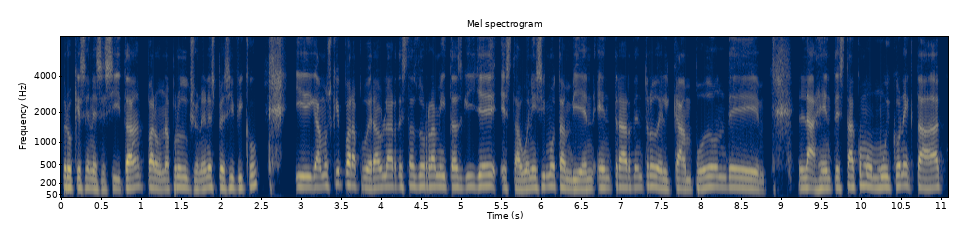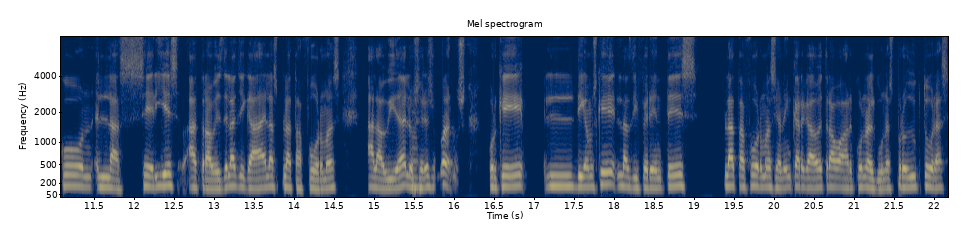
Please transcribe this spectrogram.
pero que se necesita para una producción en específico. Y digamos que para poder hablar de estas dos ramitas, Guille, está buenísimo también entrar dentro del campo donde la gente está como muy conectada con las series a través de la llegada de las plataformas a la vida de los seres humanos, porque digamos que las diferentes plataformas se han encargado de trabajar con algunas productoras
